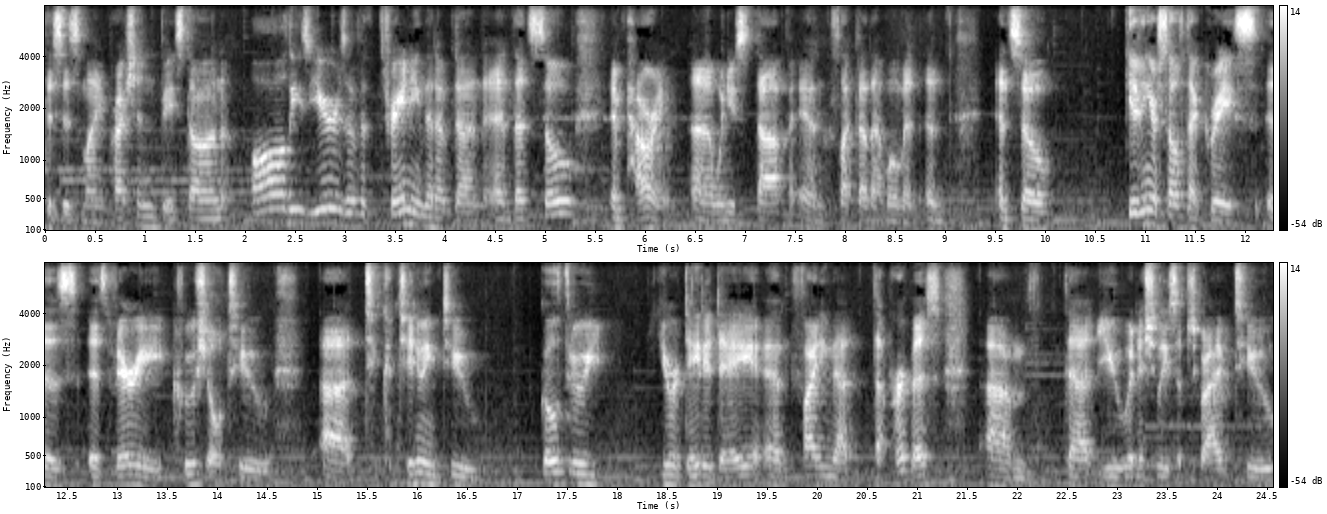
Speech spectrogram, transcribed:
this is my impression based on all these years of training that I've done, and that's so empowering uh, when you stop and reflect on that moment, and and so giving yourself that grace is is very crucial to uh, to continuing to go through your day to day and finding that that purpose um, that you initially subscribed to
